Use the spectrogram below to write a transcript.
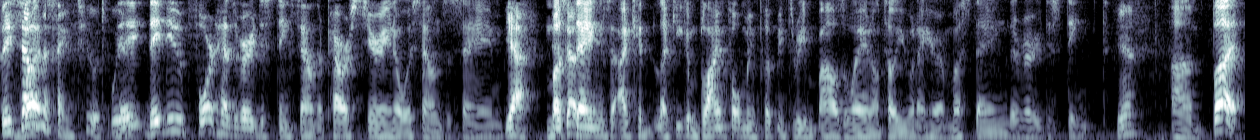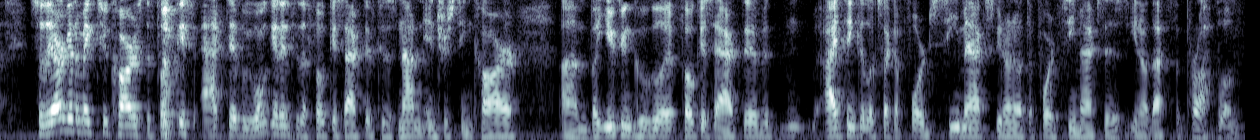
They sound the same too. It's weird. They they do. Ford has a very distinct sound. Their power steering always sounds the same. Yeah. Mustangs. I could like you can blindfold me and put me three miles away, and I'll tell you when I hear a Mustang. They're very distinct. yeah. Um, but so they are going to make two cars. The Focus Active. We won't get into the Focus Active because it's not an interesting car. Um, but you can Google it. Focus Active. It, I think it looks like a Ford C Max. You don't know what the Ford C Max is, you know that's the problem.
